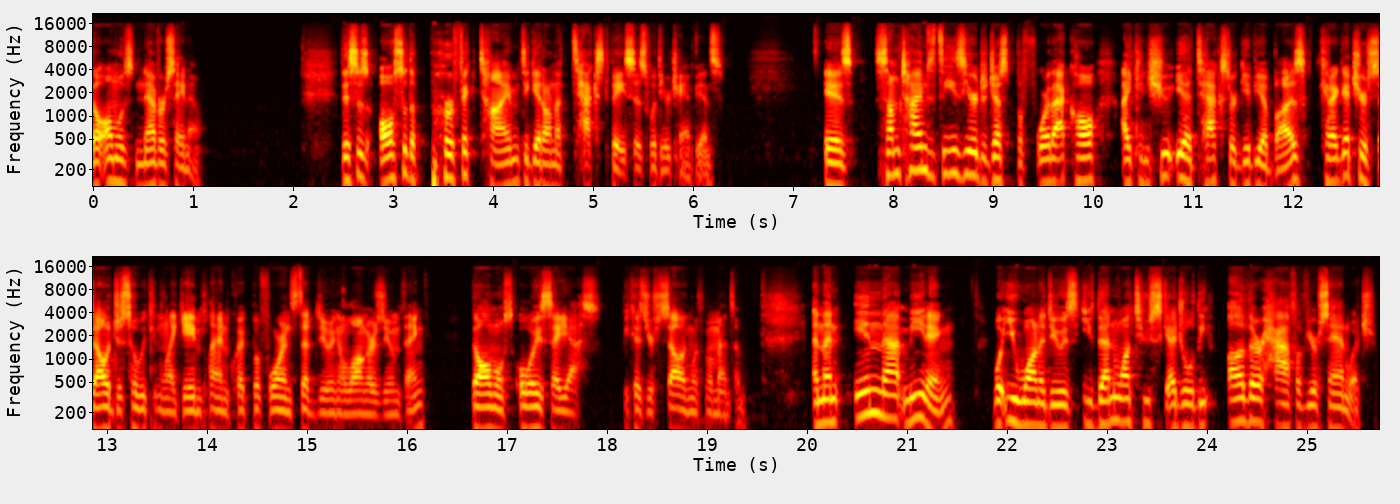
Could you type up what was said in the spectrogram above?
They'll almost never say no. This is also the perfect time to get on a text basis with your champions is sometimes it's easier to just before that call, I can shoot you a text or give you a buzz. Can I get your cell just so we can like game plan quick before instead of doing a longer Zoom thing? They'll almost always say yes because you're selling with momentum. And then in that meeting, what you want to do is you then want to schedule the other half of your sandwich.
